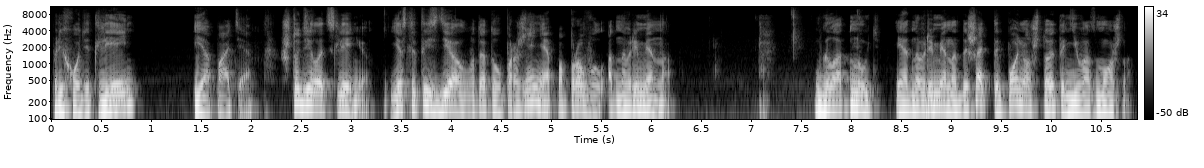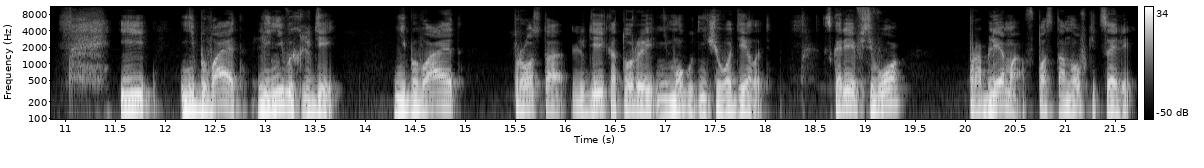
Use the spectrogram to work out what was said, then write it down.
приходит лень и апатия. Что делать с ленью? Если ты сделал вот это упражнение, попробовал одновременно глотнуть и одновременно дышать, ты понял, что это невозможно. И не бывает ленивых людей. Не бывает просто людей, которые не могут ничего делать. Скорее всего, проблема в постановке цели.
